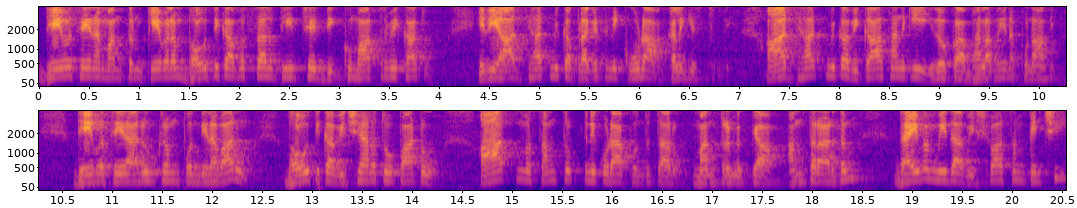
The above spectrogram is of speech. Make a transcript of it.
దేవసేన మంత్రం కేవలం భౌతిక అవసరాలు తీర్చే దిక్కు మాత్రమే కాదు ఇది ఆధ్యాత్మిక ప్రగతిని కూడా కలిగిస్తుంది. ఆధ్యాత్మిక వికాసానికి ఇదొక బలమైన పునాది. దేవసేన అనుగ్రహం పొందిన వారు భౌతిక విజయాలతో పాటు ఆత్మ సంతృప్తిని కూడా పొందుతారు. మంత్రం యొక్క అంతరార్థం దైవం మీద విశ్వాసం పెంచి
